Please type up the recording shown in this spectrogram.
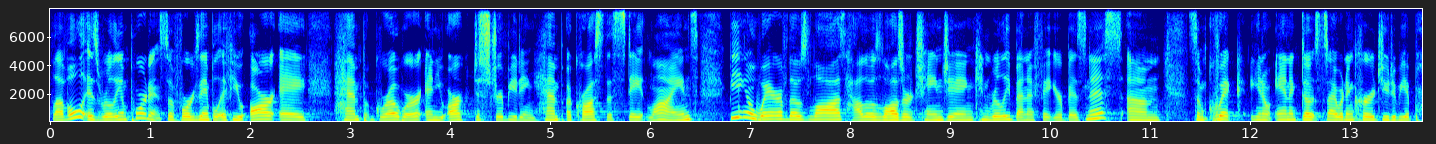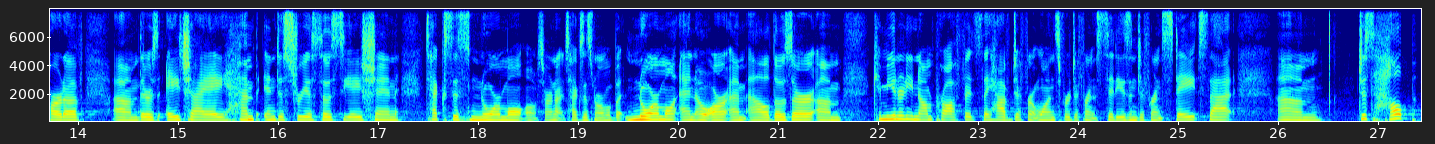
level is really important. So, for example, if you are a hemp grower and you are distributing hemp across the state lines, being aware of those laws, how those laws are changing, can really benefit your business. Um, some quick you know, anecdotes that I would encourage you to be a part of. Um, there's HIA, Hemp Industry Association, Texas NORML. oh, sorry, not Texas NORML, but NORML N-O-R-M-L. Those are um, community nonprofits. They have different ones for different cities and different states that um, just help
